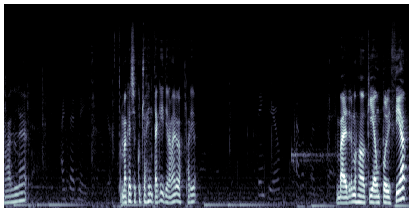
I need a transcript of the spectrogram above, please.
Vale Además que se escucha gente aquí, tío, la madre que los parió. Vale, tenemos aquí a un policía.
